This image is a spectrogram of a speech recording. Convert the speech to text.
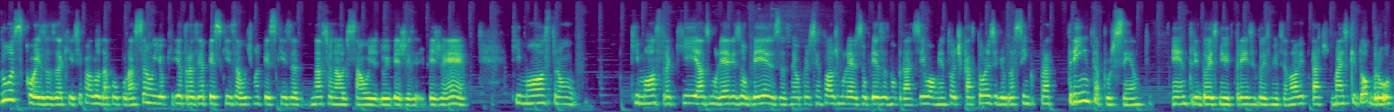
duas coisas aqui. Você falou da população e eu queria trazer a pesquisa, a última pesquisa nacional de saúde do IBGE, que mostram que mostra que as mulheres obesas, né, o percentual de mulheres obesas no Brasil aumentou de 14,5% para 30% entre 2003 e 2019, mais que dobrou.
